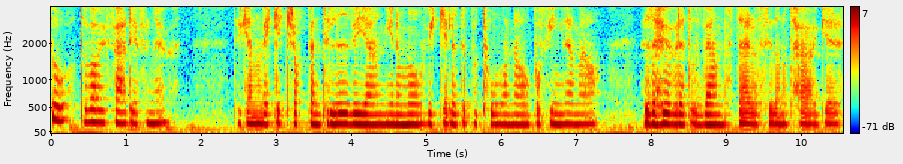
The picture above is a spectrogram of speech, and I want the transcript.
Så, då var vi färdiga för nu. Du kan väcka kroppen till liv igen genom att vicka lite på tårna och på fingrarna och vrida huvudet åt vänster och sedan åt höger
